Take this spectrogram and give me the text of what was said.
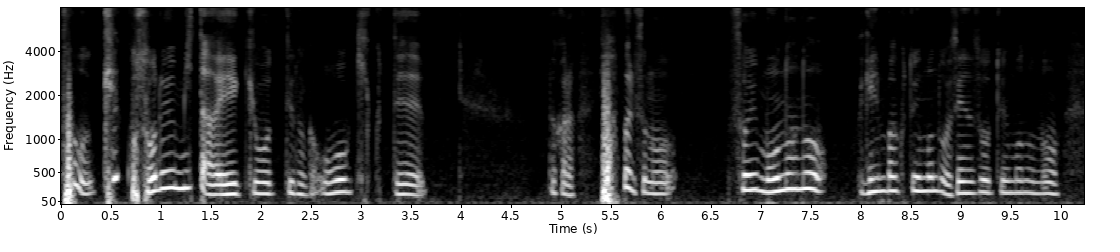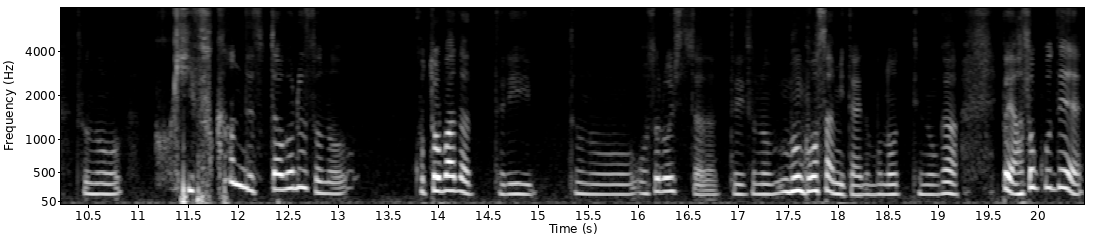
多分結構それを見た影響っていうのが大きくて、だからやっぱりその、そういうものの、原爆というものとか戦争というものの、その、皮膚感で伝わるその言葉だったり、その恐ろしさだったりその無誤さみたいなものっていうのがやっぱりあそこで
